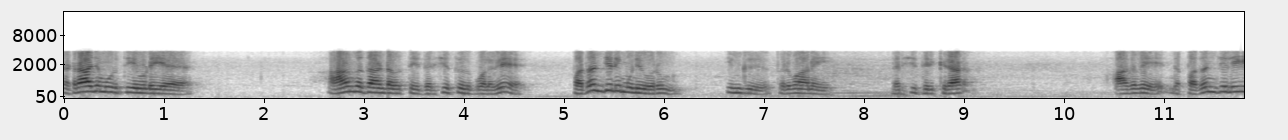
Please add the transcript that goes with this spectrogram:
நடராஜமூர்த்தியினுடைய ஆனந்த தாண்டவத்தை தரிசித்தது போலவே பதஞ்சலி முனிவரும் இங்கு பெருமானை தரிசித்திருக்கிறார். ஆகவே இந்த பதஞ்சலி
